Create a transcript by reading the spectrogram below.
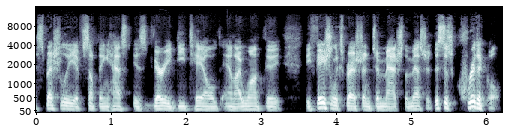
especially if something has is very detailed, and I want the the facial expression to match the message. This is critical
